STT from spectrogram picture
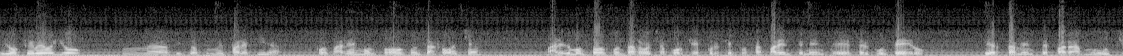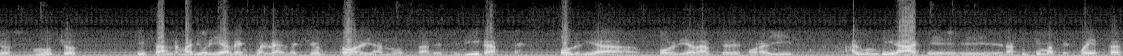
Y lo que veo yo, una situación muy parecida, pues van el montón contra Rocha, van el montón contra Rocha, ¿por qué? Porque pues aparentemente es el puntero, ciertamente para muchos, muchos quizás la mayoría, la, la elección todavía no está decidida, podría, podría darse por ahí algún viraje, eh, las últimas encuestas,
